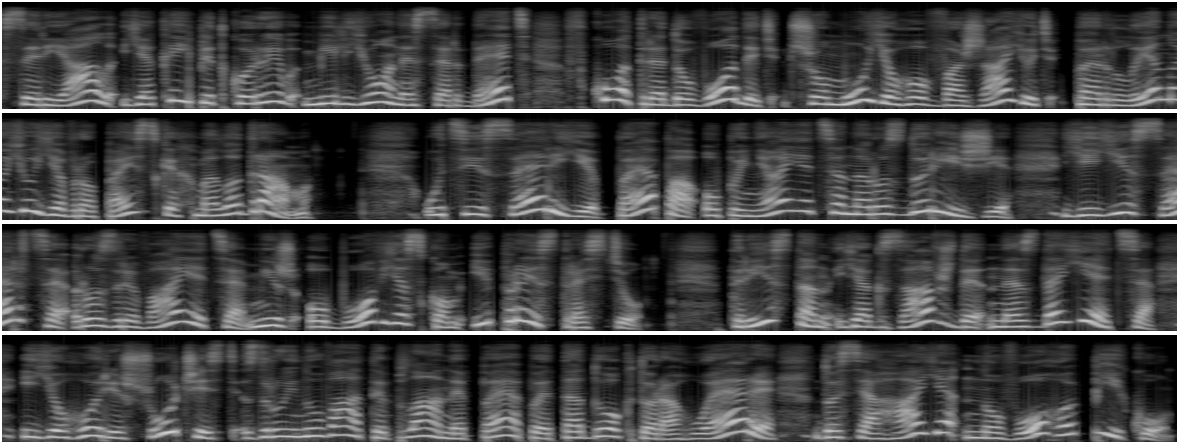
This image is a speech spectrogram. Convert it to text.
Серіал, який підкорив мільйони сердець, вкотре доводить, чому його вважають перлиною європейських мелодрам. У цій серії Пепа опиняється на роздоріжжі, її серце розривається між обов'язком і пристрастю. Трістан, як завжди, не здається, і його рішучість зруйнувати плани Пепи та доктора Гуери досягає нового піку.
